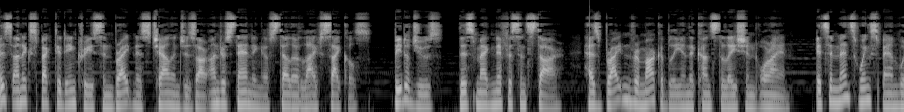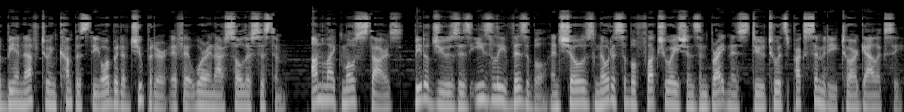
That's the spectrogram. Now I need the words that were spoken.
This unexpected increase in brightness challenges our understanding of stellar life cycles. Betelgeuse, this magnificent star, has brightened remarkably in the constellation Orion. Its immense wingspan would be enough to encompass the orbit of Jupiter if it were in our solar system. Unlike most stars, Betelgeuse is easily visible and shows noticeable fluctuations in brightness due to its proximity to our galaxy.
